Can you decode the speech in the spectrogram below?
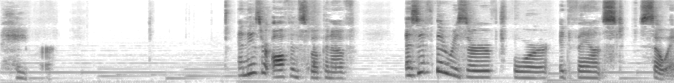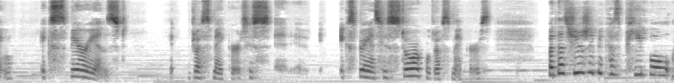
paper. And these are often spoken of as if they're reserved for advanced sewing, experienced dressmakers, his, experienced historical dressmakers. But that's usually because people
